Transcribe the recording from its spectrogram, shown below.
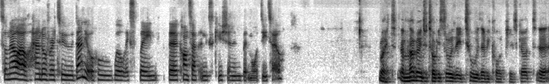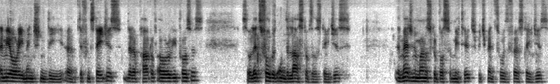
So now I'll hand over to Daniel, who will explain the concept and execution in a bit more detail. Right. I'm now going to talk you through the tool that we call PeerScout. Uh, Emmy already mentioned the uh, different stages that are part of our review process. So let's focus on the last of those stages. Imagine a manuscript was submitted, which went through the first stages,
